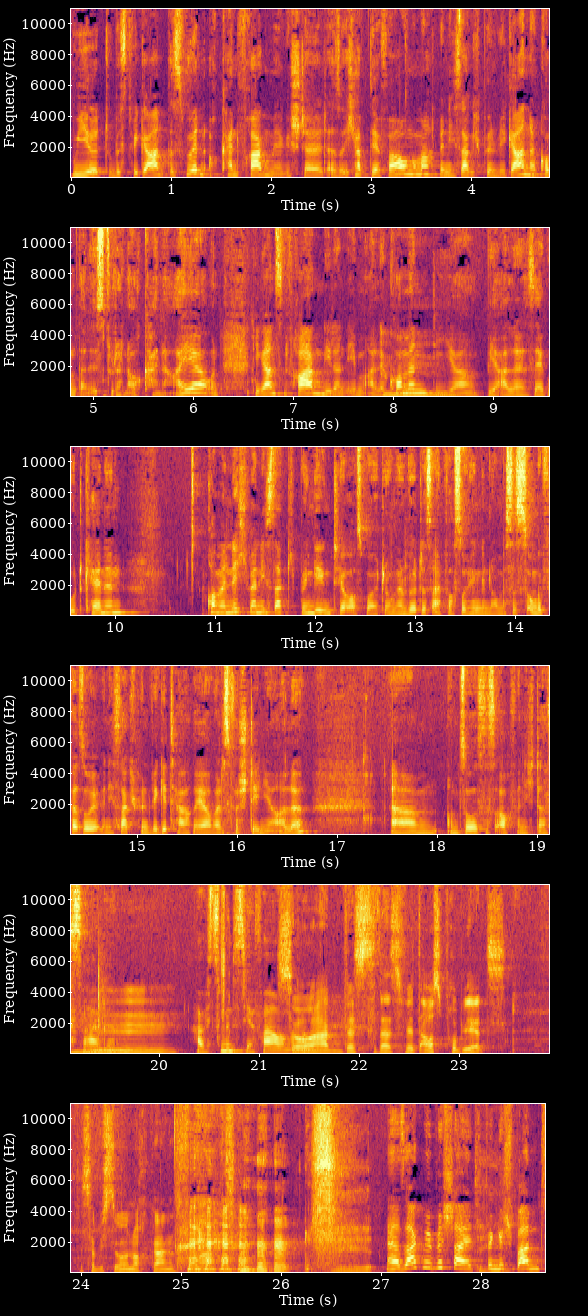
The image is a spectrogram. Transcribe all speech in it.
weird, du bist vegan. Das werden auch keine Fragen mehr gestellt. Also ich habe die Erfahrung gemacht, wenn ich sage, ich bin vegan, dann kommt, dann isst du dann auch keine Eier. Und die ganzen Fragen, die dann eben alle kommen, mm. die ja wir alle sehr gut kennen, kommen nicht, wenn ich sage, ich bin gegen Tierausbeutung. Dann wird es einfach so hingenommen. Es ist ungefähr so, wie wenn ich sage, ich bin Vegetarier, weil das verstehen ja alle. Ähm, und so ist es auch, wenn ich das sage. Mm. Habe ich zumindest die Erfahrung so gemacht. So, das, das wird ausprobiert. Das habe ich so noch gar nicht gemacht. ja, sag mir Bescheid. Ich bin gespannt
